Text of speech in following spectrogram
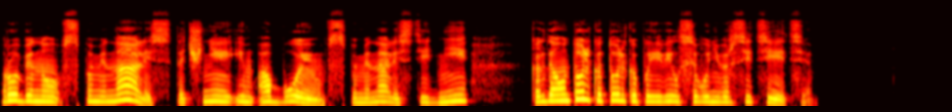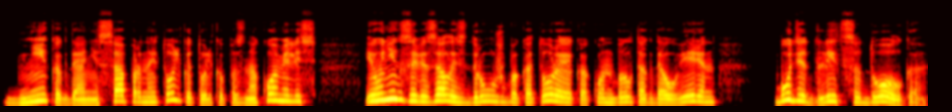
Робину вспоминались, точнее им обоим вспоминались те дни, когда он только-только появился в университете. Дни, когда они с Апорной только-только познакомились, и у них завязалась дружба, которая, как он был тогда уверен, будет длиться долго.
